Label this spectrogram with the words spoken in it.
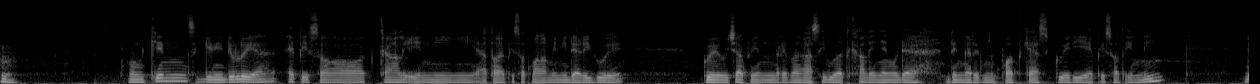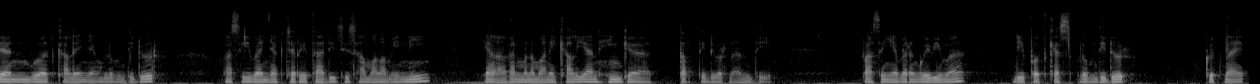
Mungkin segini dulu ya episode kali ini atau episode malam ini dari gue. Gue ucapin terima kasih buat kalian yang udah dengerin podcast gue di episode ini. Dan buat kalian yang belum tidur masih banyak cerita di sisa malam ini yang akan menemani kalian hingga tertidur nanti. Pastinya bareng gue Bima di podcast belum tidur. Good night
